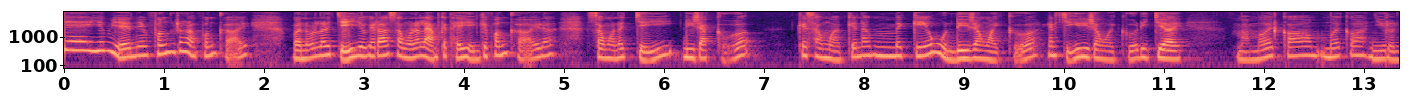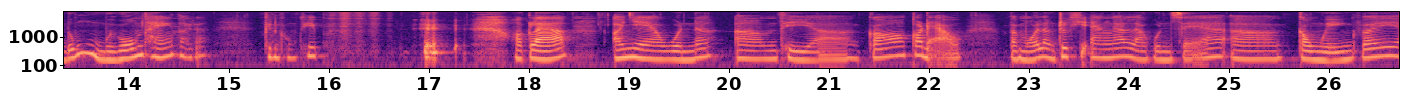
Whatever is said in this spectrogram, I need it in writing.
yeah giống vậy em phấn rất là phấn khởi. Và nó nó chỉ vô cái đó xong rồi nó làm cái thể hiện cái phấn khởi đó. Xong rồi nó chỉ đi ra cửa. Cái xong rồi cái nó mới kéo quỳnh đi ra ngoài cửa. Nó chỉ đi ra ngoài cửa đi chơi. Mà mới có mới có như là đúng 14 tháng thôi đó. Kinh khủng khiếp. Hoặc là ở nhà quỳnh á um, thì uh, có có đạo và mỗi lần trước khi ăn á, là quỳnh sẽ uh, cầu nguyện với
